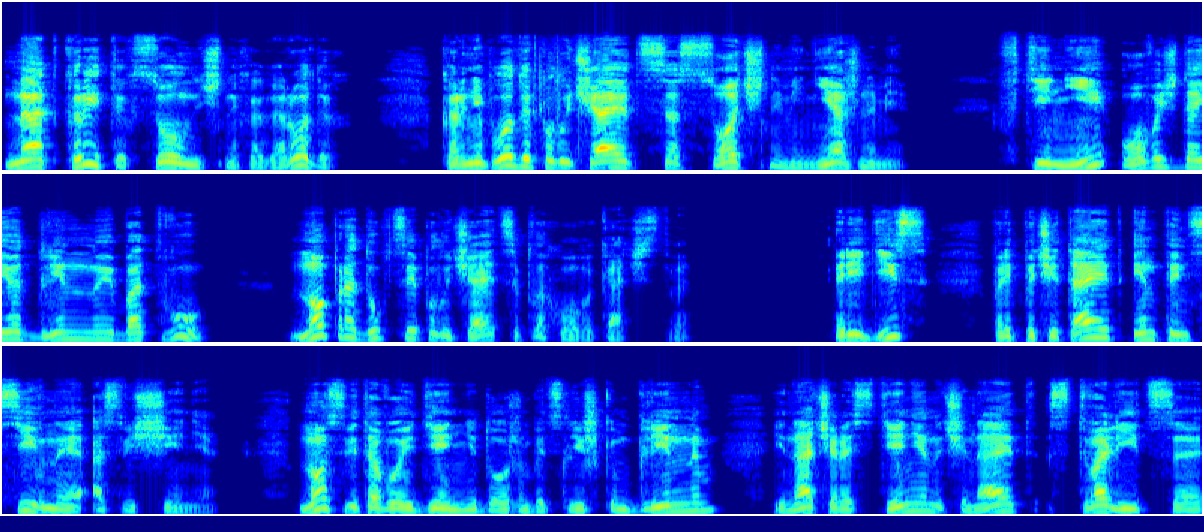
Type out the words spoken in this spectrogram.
На открытых солнечных огородах корнеплоды получаются сочными, нежными. В тени овощ дает длинную ботву, но продукция получается плохого качества. Редис предпочитает интенсивное освещение, но световой день не должен быть слишком длинным, иначе растение начинает стволиться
